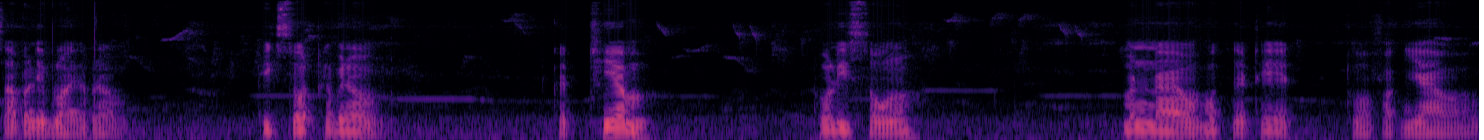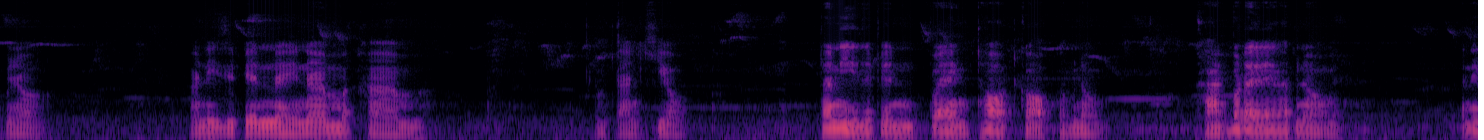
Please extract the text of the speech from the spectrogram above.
สับไปเรียบร้อยครับพี่น้องพริกสดครับพี่น้องกระเทียม ถั่วลิสงมะนาวมะเขือเทศ ถั่วฝักยาวครับพี่น้องอันนี้จะเป็นในน้ำมะขามน้ำตาลเขียวท่านี้จะเป็นแป้งทอดกรอบครับพี่น้อง ขาดบ่ได้เลยครับพี่น้องอันนี้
